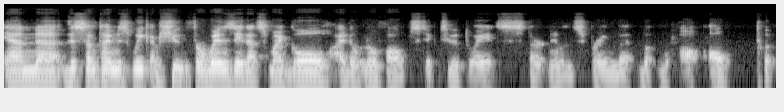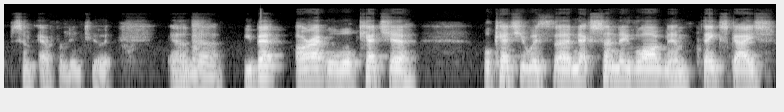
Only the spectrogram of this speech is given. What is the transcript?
And uh, this sometime this week, I'm shooting for Wednesday. That's my goal. I don't know if I'll stick to it the way it's starting in on spring, but but I'll, I'll put some effort into it. And uh, you bet. All right. Well, we'll catch you. We'll catch you with uh, next Sunday vlog. Then. Thanks, guys.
